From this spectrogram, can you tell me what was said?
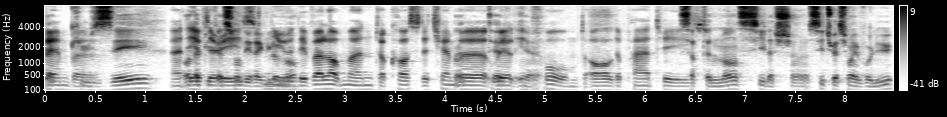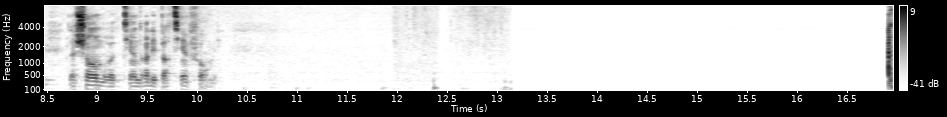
l'accusé And en if there application is des new règlements. development, of course, the chamber will Intervient. inform all the parties. Certainement, si la situation évolue, la Chambre tiendra les parties informées. "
